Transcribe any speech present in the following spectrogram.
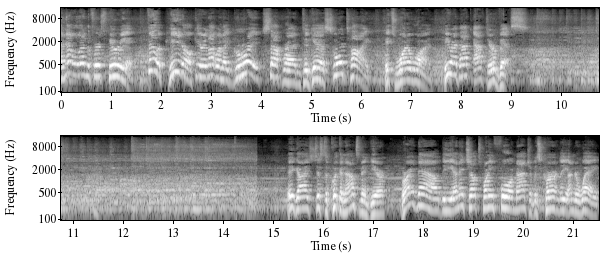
And that will end the first period. Filipino giving that one a great stop run to get a score tied. It's 1-1. Be right back after this. Hey guys, just a quick announcement here. Right now, the NHL 24 matchup is currently underway.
